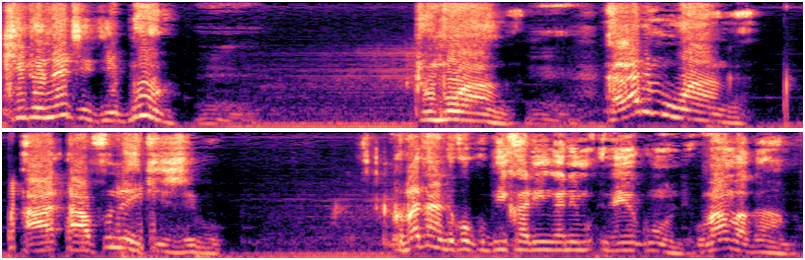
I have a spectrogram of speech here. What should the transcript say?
he donated a bull Mm. to muwanga. Mm. kakati muwanga afuna ekizibu. Batandika okubiikalinga ne- negundi kuba bagamba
